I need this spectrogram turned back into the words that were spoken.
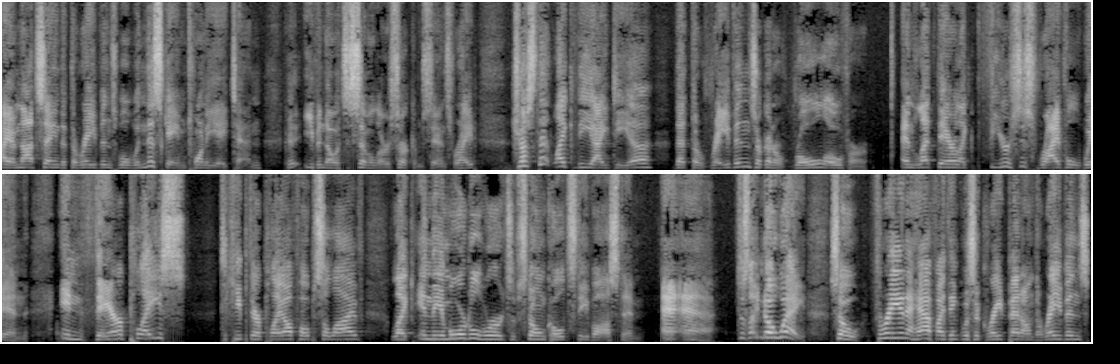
I am not saying that the Ravens will win this game 28 10, even though it's a similar circumstance, right? Just that, like, the idea that the Ravens are going to roll over and let their, like, fiercest rival win in their place to keep their playoff hopes alive, like, in the immortal words of Stone Cold Steve Austin, uh-uh. Just like, no way. So, three and a half, I think, was a great bet on the Ravens.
